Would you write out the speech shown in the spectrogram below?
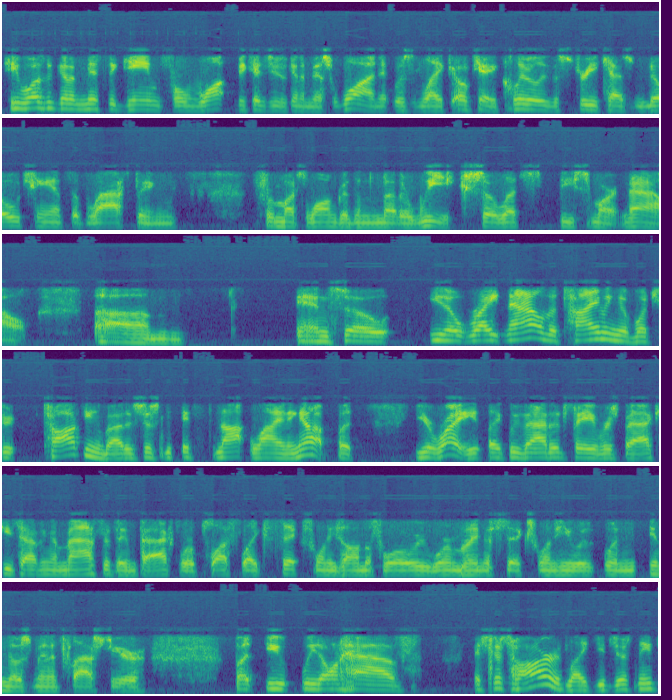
He wasn't going to miss a game for one because he was going to miss one. It was like okay, clearly the streak has no chance of lasting for much longer than another week. So let's be smart now. Um, and so, you know, right now the timing of what you're talking about is just it's not lining up. But you're right. Like we've added Favors back. He's having a massive impact. We're plus like six when he's on the floor. We were minus six when he was when in those minutes last year. But you we don't have it's just hard. Like you just need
